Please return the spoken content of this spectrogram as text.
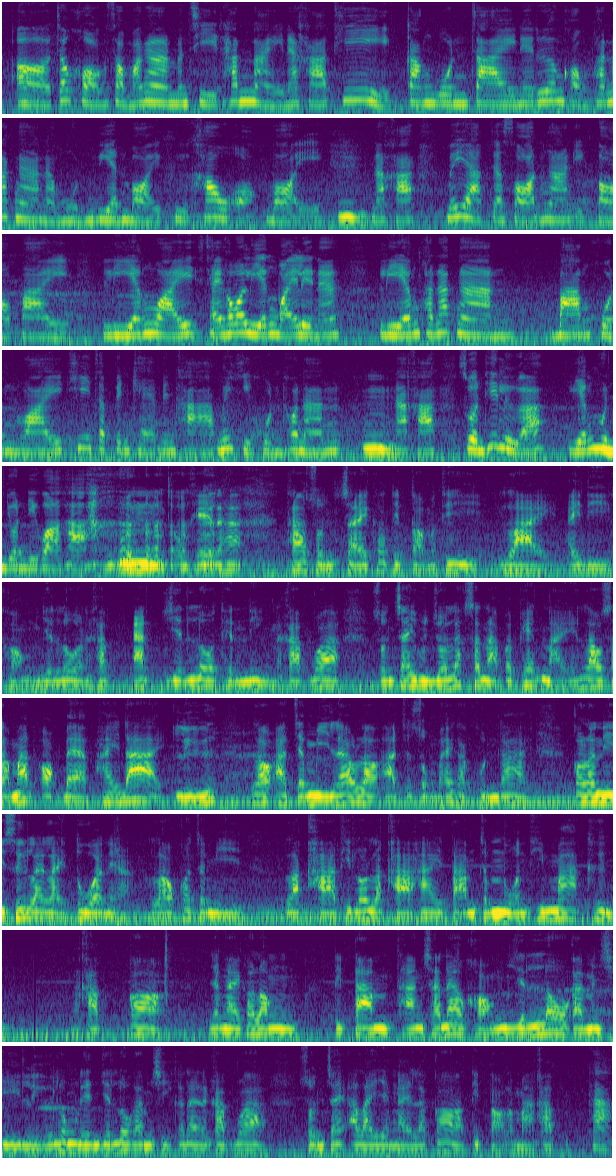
เอ่อเจ้าของสำนักงานบัญชีท่านไหนนะคะ ที่กังวลใจในเรื่องของพนักงานอะหมุนเวียนบ่อย คือเข้าออกบ่อยอืม นะคะ ไม่อยากจะสอนงานอีกต่อไป เลี้ยงไว้ใช้คำว่าเลี้ยงไว้เลยนะ เลี้ยงพนักงาน บางคนไว้ที่จะเป็นแขนเป็นขาไม่กี่คนเท่านั้นอืม นะคะ ส่วนที่เหลือเลี้ยงหุ่นยนต์ดีกว่าค่ะ อืมโอเคนะฮะ ถ้าสนใจก็ติดต่อมาที่ Line ID ของ Yellow นะครับ at yellow training นะครับ ว่าสนใจหุ่นยนต์ลักษณะประเภทไหน เราสามารถออกแบบให้ได้ หรือเราอาจจะมีแล้วเราอาจจะส่งไปให้กับคุณได้ กรณีซื้อหลาย ๆ ตัวเนี่ย เราก็จะมีราคาที่ลดราคาให้ตามจำนวนที่มากขึ้นนะครับ ก็ยังไงก็ลอง ติดตามทางช anel ของเยลโล่การบัญชี หรือโรงเรียนเยลโล่การบัญชีก็ได้นะครับ ว่าสนใจอะไรยังไงแล้วก็ติดต่อเรามาครับ ค่ะ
